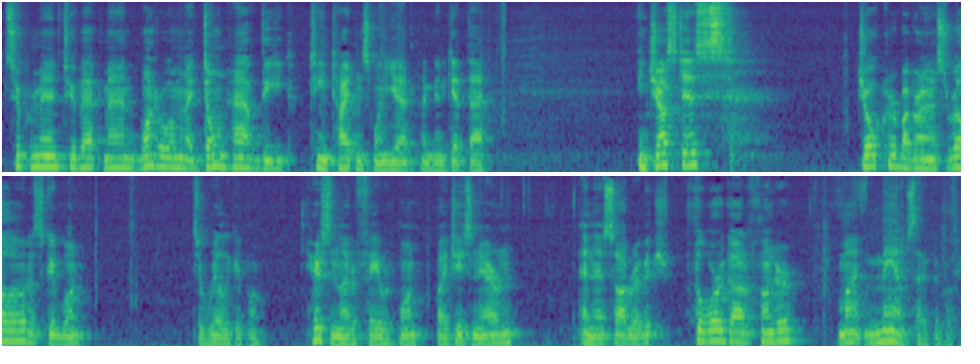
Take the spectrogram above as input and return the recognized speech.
Superman, 2 Batman, Wonder Woman. I don't have the Teen Titans one yet. I'm going to get that. Injustice, Joker by Brian Azzarello. That's a good one. It's a really good one. Here's another favorite one by Jason Aaron and Esad Ribic. Thor, God of Thunder. My, man, was that a good book.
